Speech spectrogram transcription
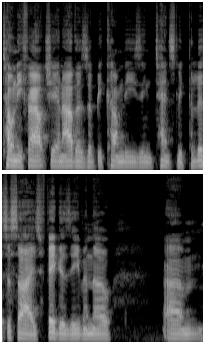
Tony Fauci and others have become these intensely politicized figures, even though um,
